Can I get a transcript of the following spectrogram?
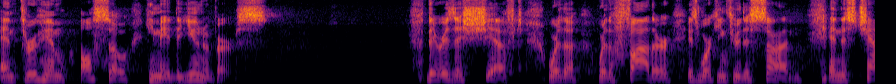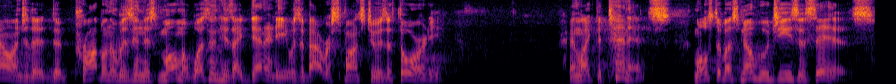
and through him also he made the universe. There is a shift where the, where the Father is working through the Son. And this challenge, the, the problem that was in this moment wasn't his identity, it was about response to his authority. And like the tenants, most of us know who Jesus is.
